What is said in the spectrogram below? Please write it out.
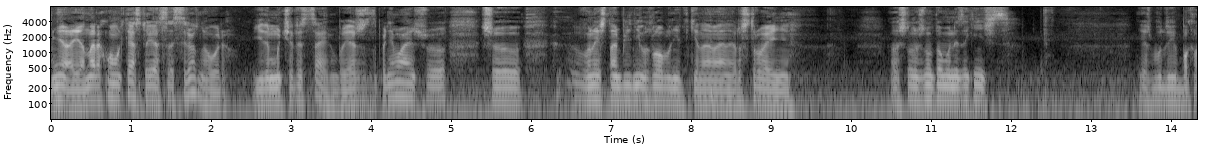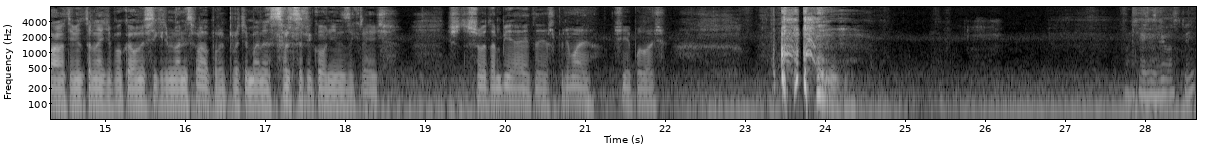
Ні, я на рахунок тесту я серйозно говорю. Їдемо через це, бо я ж розумію, що, що вони ж там бідні узлоблені такі на мене, розстроєні. Але що ж на тому не закінчиться. Я ж буду їх бакланити в інтернеті, поки вони всі кримінальні справи проти мене сфальсифіковані не закриють. Що, що ви там бігаєте, я ж розумію, ще є подача. Як зліва стоїть?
